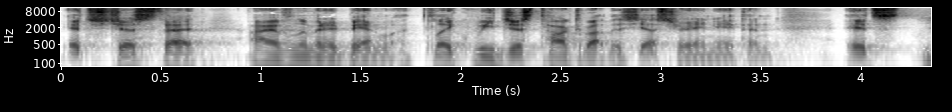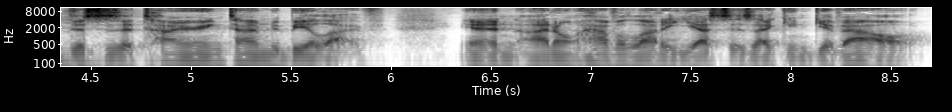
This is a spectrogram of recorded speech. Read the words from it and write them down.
It's just that I have limited bandwidth. Like we just talked about this yesterday, Nathan. It's mm-hmm. this is a tiring time to be alive. And I don't have a lot of yeses I can give out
